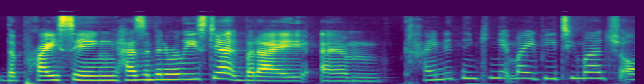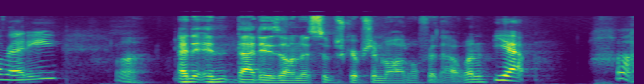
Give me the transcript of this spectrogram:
the pricing hasn't been released yet, but I am kind of thinking it might be too much already. Huh. and and that is on a subscription model for that one. Yeah, Huh.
